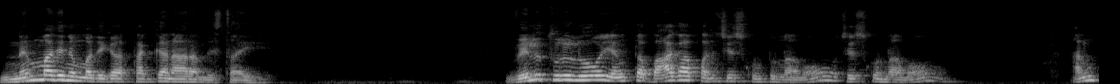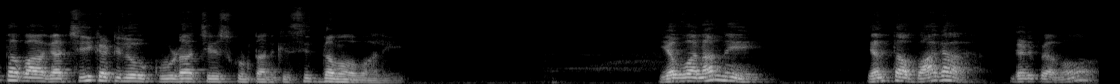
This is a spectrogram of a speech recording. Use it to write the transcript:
నెమ్మది నెమ్మదిగా తగ్గనారంభిస్తాయి. వెలుతురులో ఎంత బాగా పని చేసుకుంటున్నామో చేసుకున్నామో అంత బాగా చీకటిలో కూడా చేసుకుంటానికి సిద్ధమవ్వాలి. యవ్వనాన్ని ఎంత బాగా గడిపామో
